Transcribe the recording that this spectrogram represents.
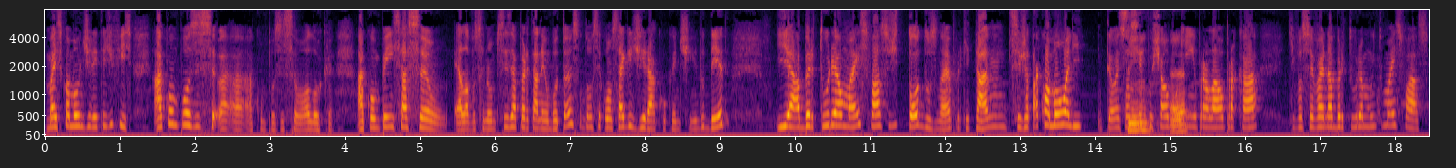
mas com a mão direita é difícil. A composição, a, a- a composição, ó louca. A compensação, ela você não precisa apertar nenhum botão, então você consegue girar com o cantinho do dedo. E a abertura é o mais fácil de todos, né? Porque tá, você já tá com a mão ali. Então é só Sim, você puxar um é. pouquinho pra lá ou pra cá que você vai na abertura muito mais fácil.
